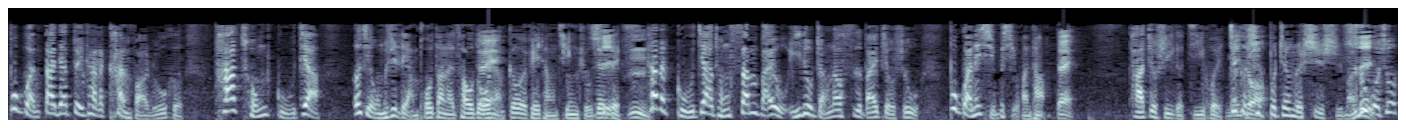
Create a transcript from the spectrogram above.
不管大家对它的看法如何，它从股价。而且我们是两波段来操作，我想各位非常清楚，对不对？嗯，它的股价从三百五一路涨到四百九十五，不管你喜不喜欢它，对，它就是一个机会，这个是不争的事实嘛。如果说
